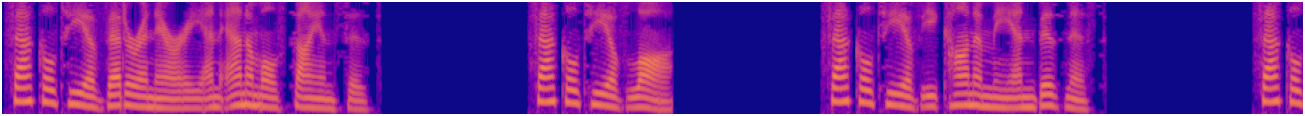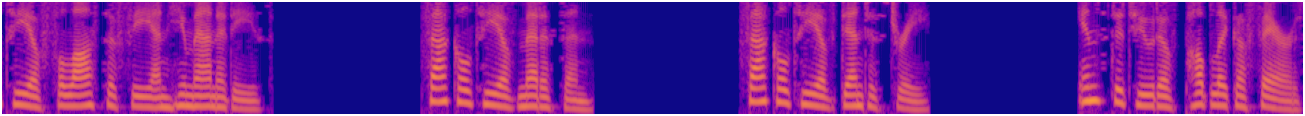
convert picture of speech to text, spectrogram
Faculty of Veterinary and Animal Sciences. Faculty of Law. Faculty of Economy and Business. Faculty of Philosophy and Humanities. Faculty of Medicine. Faculty of Dentistry. Institute of Public Affairs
